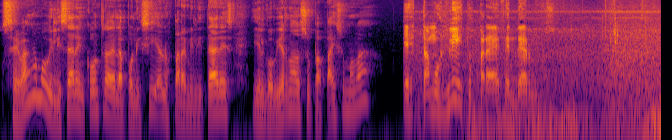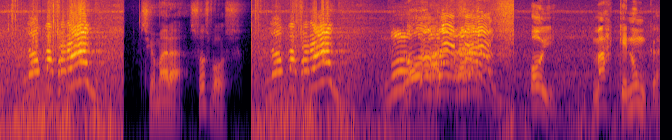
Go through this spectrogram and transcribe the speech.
¿Se van a movilizar en contra de la policía, los paramilitares y el gobierno de su papá y su mamá? Estamos listos para defendernos. ¡No pasarán! Xiomara, ¿sos vos? ¡No pasarán! ¡No, pasarán! Hoy, más que nunca,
